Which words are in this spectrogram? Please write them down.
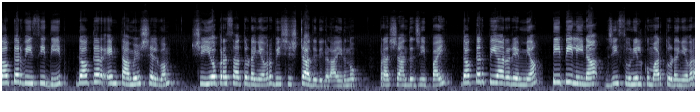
doctor V C Deep doctor N Tamil Selvam Shiyo Prasad തുടങ്ങിയവർ വിശിഷ്ടാതിഥികളായിരുന്നു. Prashant G Pai doctor P R Ramya T P Leena G Sunilkumar തുടങ്ങിയവർ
